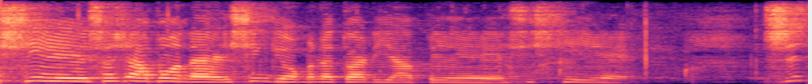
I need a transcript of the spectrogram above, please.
谢谢小小宝来献给我们的段丽阿贝，谢谢。时间。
